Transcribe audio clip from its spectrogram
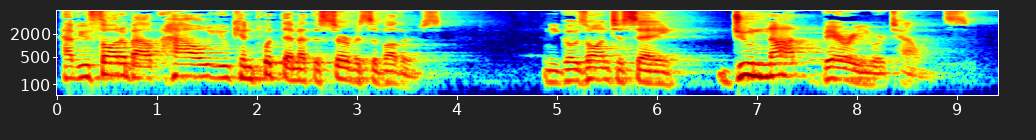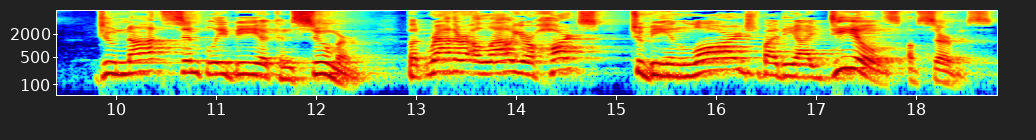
Have you thought about how you can put them at the service of others? And he goes on to say, do not bury your talents. Do not simply be a consumer, but rather allow your hearts to be enlarged by the ideals of service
